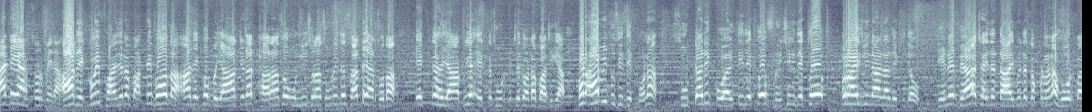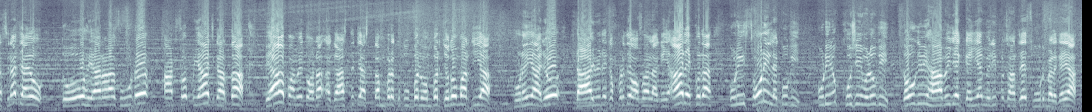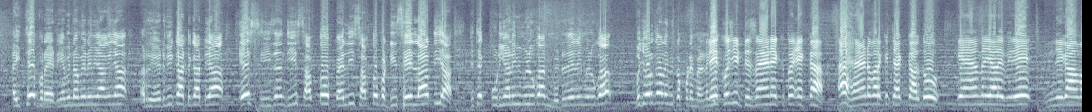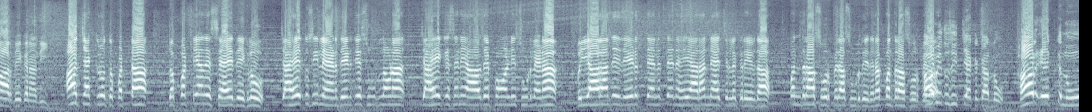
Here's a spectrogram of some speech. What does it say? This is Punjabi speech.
850 ਰੁਪਏ ਦਾ। ਆ ਦੇਖੋ ਵੀ ਫਾਇਦੇ ਤਾਂ ਵਾਕਈ ਬਹੁਤ ਆ। ਆ ਦੇਖੋ ਬਾਜ਼ਾਰ ਜਿਹੜਾ 1800 1900 ਦਾ ਸੂਟ ਹੈ 850 ਦਾ। 1000 ਰੁਪਇਆ ਇੱਕ ਸੂਟ ਪਿੱਛੇ ਤੁਹਾਡਾ ਬਚ ਗਿਆ। ਹੁਣ ਆ ਵੀ ਤੁਸੀਂ ਦੇਖੋ ਨਾ, ਸੂਟਾਂ ਦੀ ਕੁਆਲਿਟੀ ਦੇਖੋ ਫਿਨਿਸ਼ਿੰਗ ਦੇਖੋ ਪ੍ਰਾਈਸ ਵੀ ਨਾਲ ਨਾਲ ਦੇਖੀ ਜਾਓ। ਜਿਹਨੇ ਵਿਆਹ ਚਾਹੀਦਾ ਦਾਜਪੁਰ ਦਾ ਕੱਪੜਾ ਨਾ ਹੋਰ ਪਾਸੇ ਨਾ ਜਾਇਓ। 2000 ਵਾਲਾ ਸੂਟ 850 ਚ ਕਰਤਾ। ਵਿਆਹ ਭਾਵੇਂ ਤੁਹਾਡਾ ਅਗਸਤ ਜਾਂ ਸਤੰਬਰ, ਅਕਤੂਬਰ, ਨਵੰਬਰ, ਜਦੋਂ ਮਰਜ਼ੀ ਆ। ਹੁਣੇ ਹੀ ਆ ਜਾਓ ਦਾਜਵੇ ਦੇ ਕੱਪੜੇ ਤੇ ਆਫਰਾਂ ਲੱਗ ਗਈਆਂ। ਆ ਦੇਖੋ ਤਾਂ ਕੁੜੀ ਸੋਹਣੀ ਲੱਗੂਗੀ। ਕੁੜੀ ਨੂੰ ਖੁਸ਼ੀ ਮਿਲੂਗੀ। ਕਹੂਗੀ ਵੀ ਹਾਂ ਵੀ ਜੇ ਗਈਆਂ ਮੇਰੀ ਪਸੰਦ ਦੇ ਸੂਟ ਮਿਲ ਗਏ ਆ, ਇੱਥੇ ਵੈਰਾਈਟੀਆਂ ਵੀ ਨਵੀਆਂ ਨਵੀਆਂ ਆ ਗਈਆਂ, ਰੇਟ ਵੀ ਘੱਟ ਘੱਟ ਆ। ਇਹ ਸੀਜ਼ਨ ਦੀ ਸਭ ਤੋਂ ਪਹਿਲੀ, ਸਭ ਤੋਂ ਵੱਡੀ ਸੇਲ ਲਾਤੀ ਆ, ਜਿੱਥੇ ਕੁੜੀਆਂ ਲਈ ਵੀ ਮਿਲੂਗਾ, ਮਿਡਲੇ ਲਈ ਮਿਲੂਗਾ, ਬਜ਼ੁਰਗਾਂ ਲਈ ਵੀ ਕੱਪੜੇ ਮਿਲਣਗੇ। ਦੇਖੋ ਜੀ ਡਿਜ਼ਾਈਨ ਇੱਕ ਤੋਂ ਇੱਕ ਆ। ਇਹ ਹੈਂਡ ਵਰਕ ਚੈੱਕ ਕਰ ਦੋ। ਕੈਮਰੇ ਵਾਲੇ ਵੀਰੇ, ਨਿਗਾਹ ਮਾਰਦੇ ਕਰਾਂ ਦੀ। ਆਹ ਚੈੱਕ ਕਰੋ ਦੁਪੱਟਾ। ਦੁਪੱਟਿਆਂ ਦੇ ਸਾਈਜ਼ ਦੇਖ ਲਓ। ਚਾਹੇ ਤੁਸੀਂ ਲੈਣ ਦੇਣ ਤੇ ਸੂਟ ਲਾਉਣਾ, ਚਾਹੇ ਕਿਸੇ ਨੇ ਆਪਦੇ ਪਾਉਣ ਲਈ ਸੂਟ ਲੈਣਾ ਬਾਜ਼ਾਰਾਂ ਦੇ ਰੇਟ 3-3000 ਆ ਨੈਚੁਰਲ ਕਰੇਵ ਦਾ 1500 ਰੁਪਏ ਦਾ ਸੂਟ ਦੇ ਦੇਣਾ 1500 ਰੁਪਏ ਆ ਦਾ। ਵੀ ਤੁਸੀਂ ਚੈੱਕ ਕਰ ਲਓ ਹਰ ਇੱਕ ਨੂੰ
